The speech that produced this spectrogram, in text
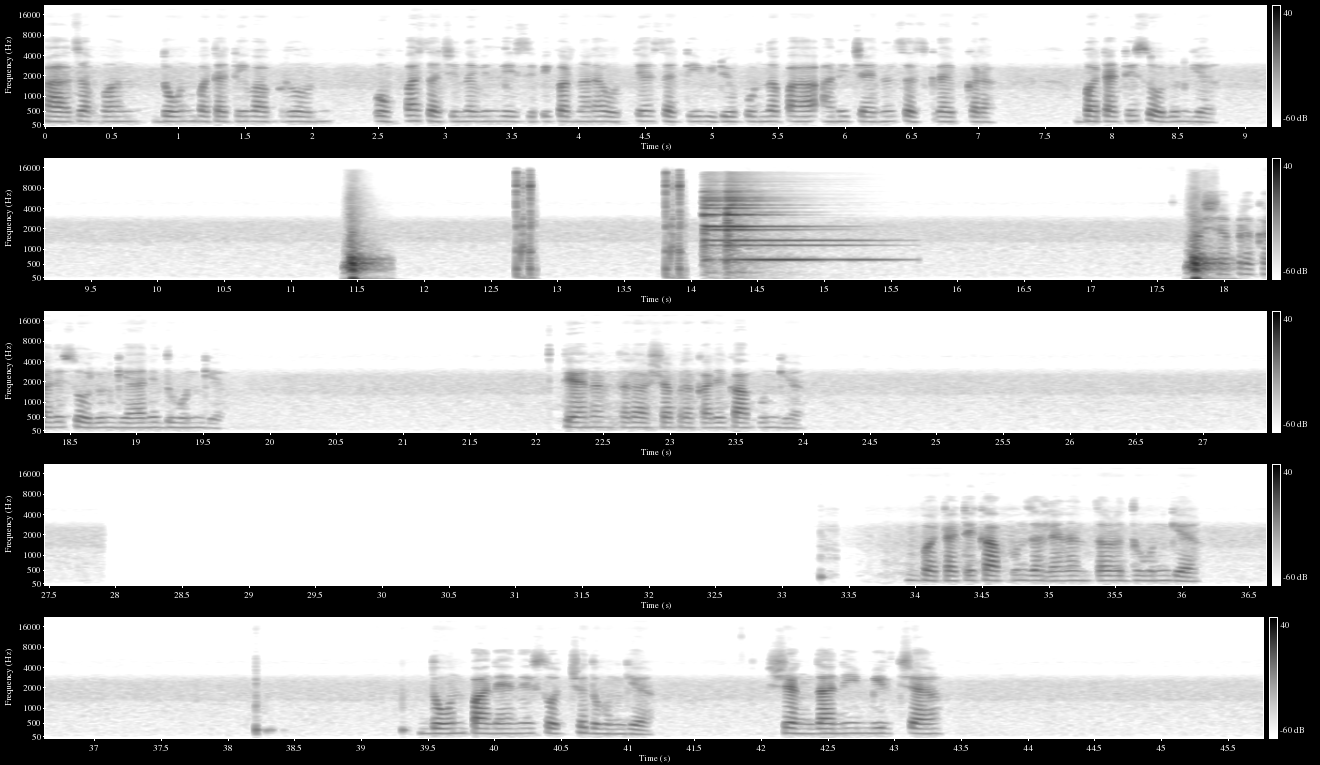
आज आपण दोन बटाटे वापरून उपवासाची नवीन रेसिपी करणार आहोत. त्यासाठी व्हिडिओ पूर्ण पहा आणि चॅनल सबस्क्राईब करा. बटाटे सोलून घ्या. अशा प्रकारे सोलून घ्या आणि धुवून घ्या. त्यानंतर अशा प्रकारे कापून घ्या. बटाटे कापून झाल्यानंतर धुवून घ्या. दोन पाण्याने स्वच्छ धुवून घ्या. शेंगदाणे मिरच्या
